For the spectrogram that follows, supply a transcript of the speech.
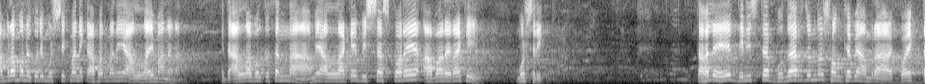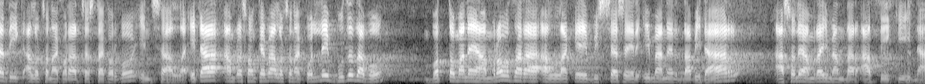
আমরা মনে করি মুশরিক মানে কাফার মানে আল্লাহ মানে না। কিন্তু আল্লাহ বলতেছেন, না, আমি আল্লাহকে বিশ্বাস করে, আবার এরা কি? মুশরিক। তাহলে জিনিসটা বোঝার জন্য সংক্ষেপে আমরা কয়েকটা দিক আলোচনা করার চেষ্টা করব, ইনশাআল্লাহ। এটা আমরা সংক্ষেপে আলোচনা করলেই বুঝে যাব, বর্তমানে আমরাও যারা আল্লাহকে বিশ্বাসের ইমানের দাবিদার, আসলে আমরা ইমানদার আছি কি না।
